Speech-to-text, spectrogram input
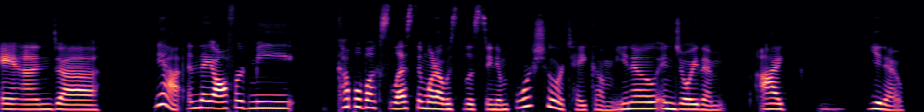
and uh yeah and they offered me a couple bucks less than what i was listing them for. Sure take them you know enjoy them. I you know,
